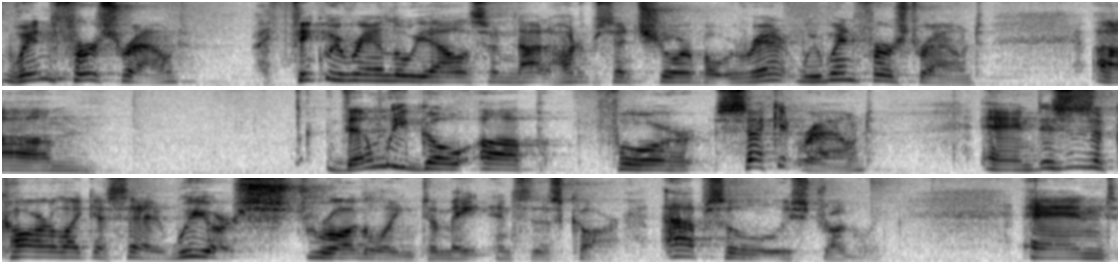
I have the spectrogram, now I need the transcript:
win first round. I think we ran Louis Allison, not 100% sure, but we ran we win first round. Um, then we go up for second round, and this is a car, like I said, we are struggling to maintenance this car, absolutely struggling. And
